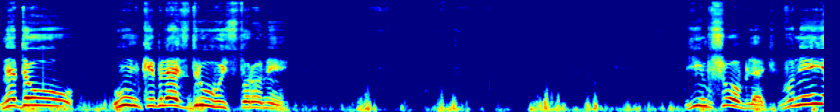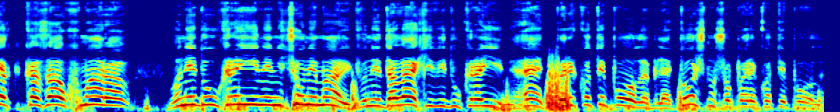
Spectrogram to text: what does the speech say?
недоумки, блядь, з другої сторони. Їм що, блядь? Вони, як казав Хмара, вони до України нічого не мають. Вони далекі від України. Геть, перекоти поле, блядь. Точно, що перекоти поле.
